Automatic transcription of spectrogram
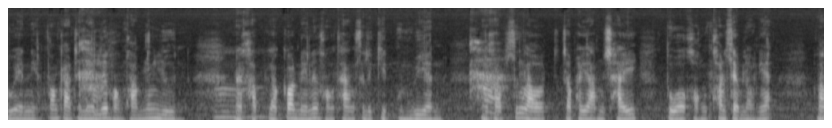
UN เนี่ยต้องการจะเน้นค่ะเรื่องของความยั่งยืนอืมนะครับแล้วก็ในเรื่องของทางเศรษฐกิจหมุนเวียนค่ะนะครับซึ่งเราจะพยายามใช้ตัวของคอนเซปต์เหล่านี้มา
